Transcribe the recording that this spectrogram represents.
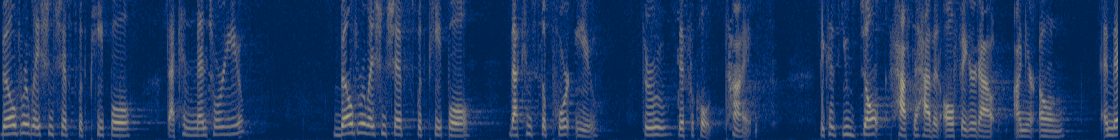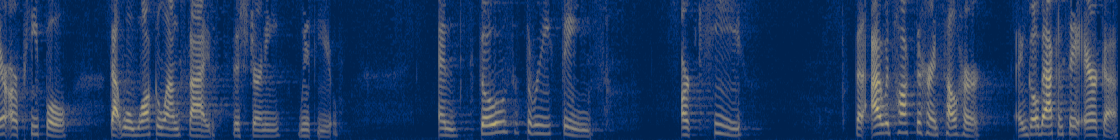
Build relationships with people that can mentor you. Build relationships with people that can support you through difficult times because you don't have to have it all figured out on your own. And there are people that will walk alongside this journey with you. And those three things are key that I would talk to her and tell her and go back and say, Erica,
